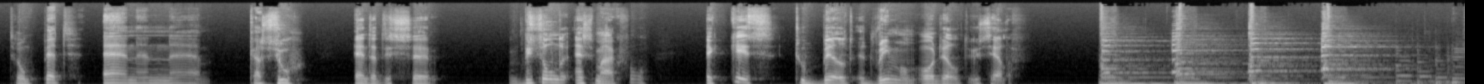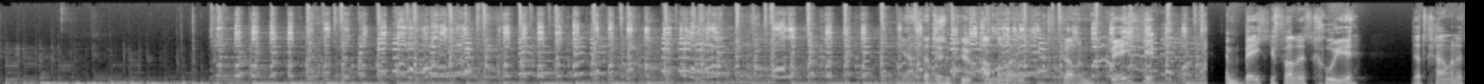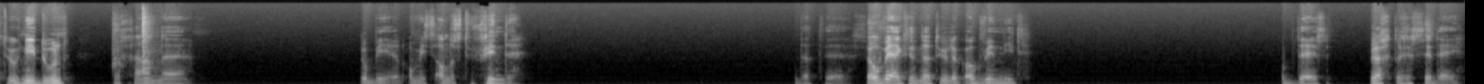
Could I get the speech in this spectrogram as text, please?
trompet en een uh, kazoo. En dat is bijzonder en smaakvol. A kiss to build a dream on, oordeelt u zelf. Dat is natuurlijk allemaal wel een beetje, een beetje van het goede. Dat gaan we natuurlijk niet doen. We gaan uh, proberen om iets anders te vinden. Dat, uh, zo werkt het natuurlijk ook weer niet. Op deze prachtige cd.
